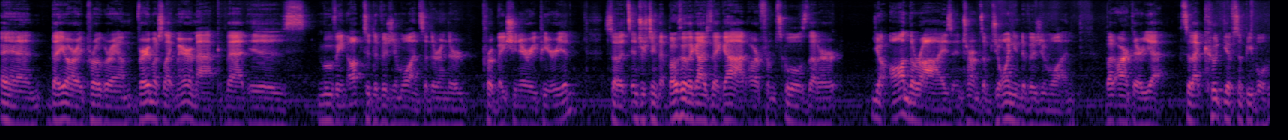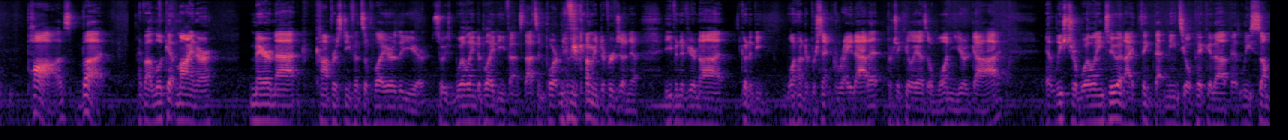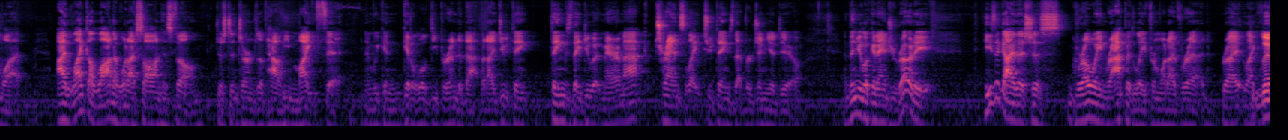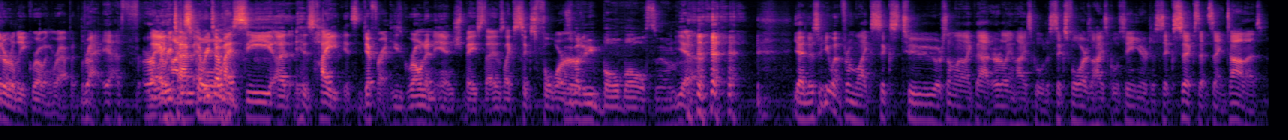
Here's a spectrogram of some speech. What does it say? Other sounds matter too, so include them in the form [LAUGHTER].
and they are a program very much like Merrimack that is moving up to Division One. So they're in their probationary period. So it's interesting that both of the guys they got are from schools that are, you know, on the rise in terms of joining Division One, but aren't there yet. So that could give some people pause. But if I look at Minor, Merrimack Conference Defensive Player of the Year. So he's willing to play defense. That's important [LAUGHS] if you're coming to Virginia, even if you're not going to be 100% great at it, particularly as a one year guy. At least you're willing to, and I think that means he'll pick it up at least somewhat. I like a lot of what I saw in his film, just in terms of how he might fit, and we can get a little deeper into that. But I do think things they do at Merrimack translate to things that Virginia do. And then you look at Andrew Rohde, he's a guy that's just growing rapidly from what I've read, right? Like Literally growing rapidly. right, yeah. f- Like every high time, every time I see uh, his height, it's different. He's grown an inch based. on, It was like six four. He's about to be Bol Bol soon. Yeah, [LAUGHS] Yeah, no, so he went from like six two or something like that early in high school to six four as a high school senior to six six at St. Thomas.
